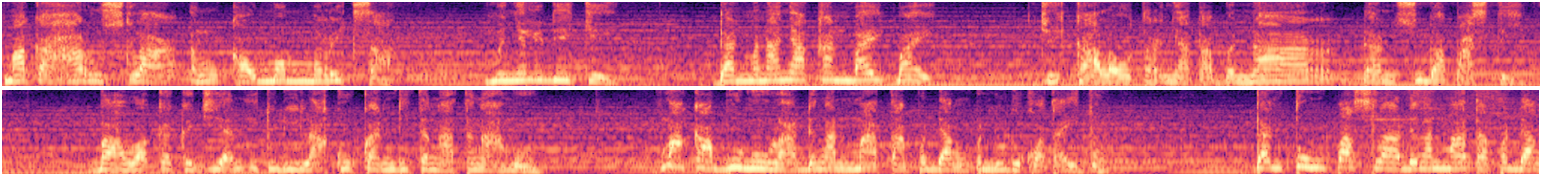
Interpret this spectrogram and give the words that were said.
Maka haruslah engkau memeriksa, menyelidiki, dan menanyakan baik-baik. Jikalau ternyata benar dan sudah pasti bahwa kekejian itu dilakukan di tengah-tengahmu, maka bunuhlah dengan mata pedang penduduk kota itu. Dan tumpaslah dengan mata pedang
